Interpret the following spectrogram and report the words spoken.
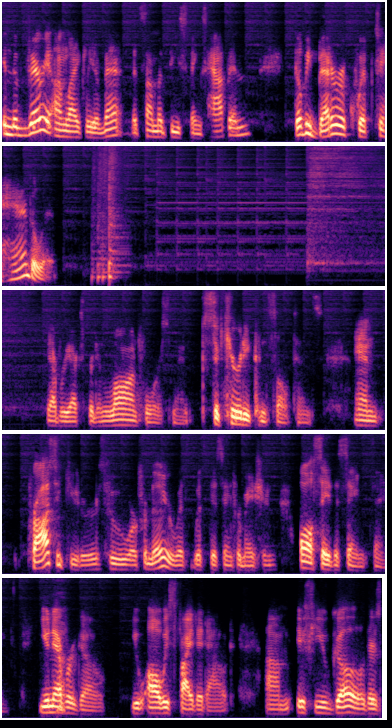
in the very unlikely event that some of these things happen, they'll be better equipped to handle it. Every expert in law enforcement, security consultants, and prosecutors who are familiar with, with this information all say the same thing. You never go, you always fight it out. Um, if you go, there's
